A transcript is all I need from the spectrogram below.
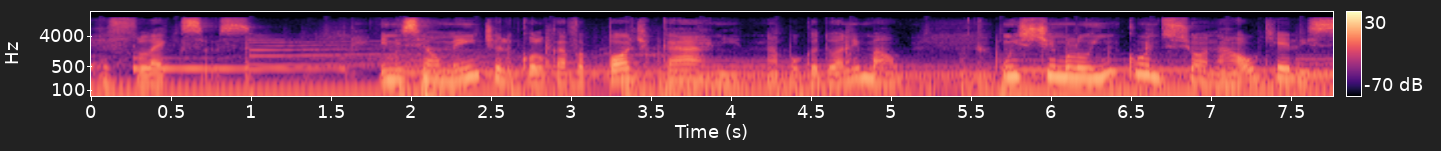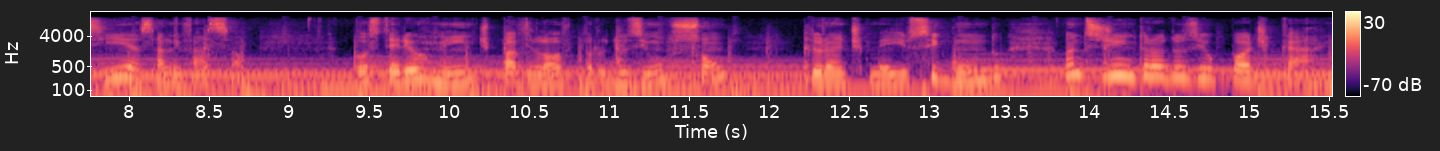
reflexas. Inicialmente, ele colocava pó de carne na boca do animal, um estímulo incondicional que elicia a salivação. Posteriormente, Pavlov produziu um som durante meio segundo antes de introduzir o pó de carne.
